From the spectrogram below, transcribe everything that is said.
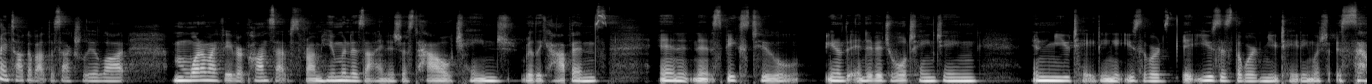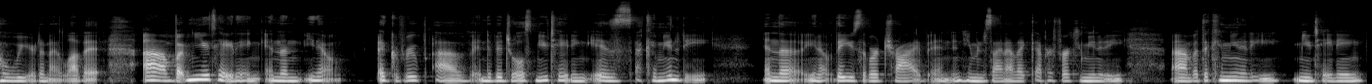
I talk about this actually a lot. One of my favorite concepts from human design is just how change really happens, and it speaks to you know the individual changing and mutating. It uses the words it uses the word mutating, which is so weird, and I love it. Um, but mutating, and then you know, a group of individuals mutating is a community. And the you know they use the word tribe in, in human design. I like I prefer community, um, but the community mutating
